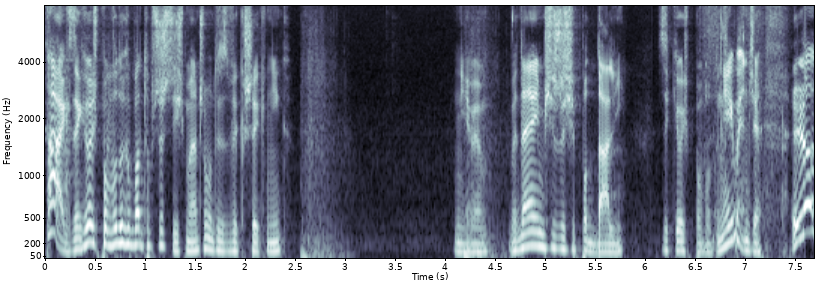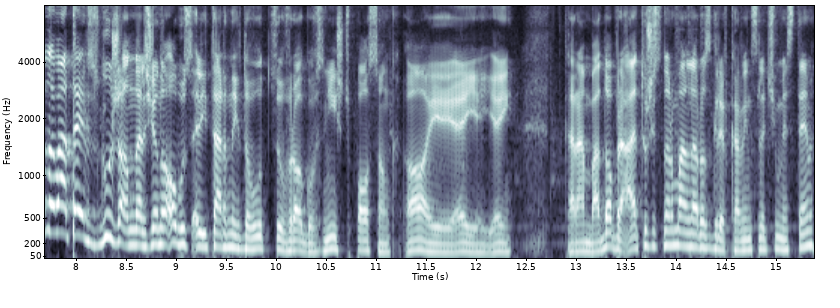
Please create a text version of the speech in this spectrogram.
Tak, z jakiegoś powodu chyba tu przyszliśmy. A czemu to jest wykrzyknik? Nie wiem. Wydaje mi się, że się poddali. Z jakiegoś powodu. Niech będzie. Lodowate wzgórza. Odnaleziono obóz elitarnych dowódców wrogów. Zniszcz posąg. Ojej, ej, ej, ej. Karamba. Dobra, ale tu już jest normalna rozgrywka, więc lecimy z tym.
